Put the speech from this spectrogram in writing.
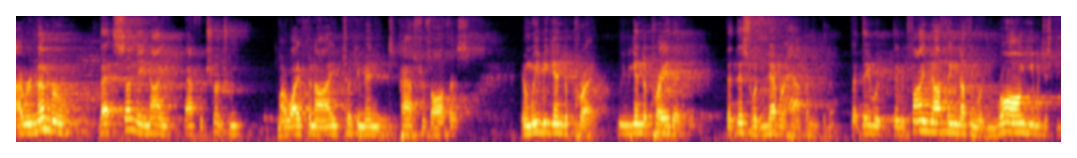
I remember that Sunday night after church, we, my wife and I took him into pastor's office and we began to pray. We began to pray that, that this would never happen again. That they would, they would find nothing, nothing would be wrong, he would just be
